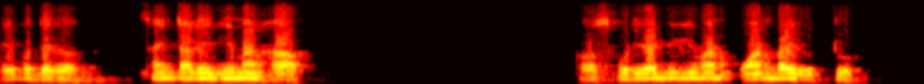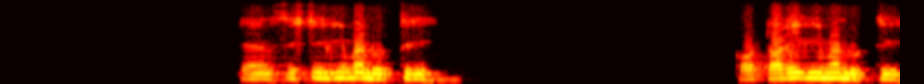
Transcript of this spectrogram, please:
এরপর দেখো সাইন থার্টি ডিগ্রি মান হাফ cos 45 degree মান 1 বাই root 2 tan 60 degree মান root 3 cot 30 degree মান root 3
